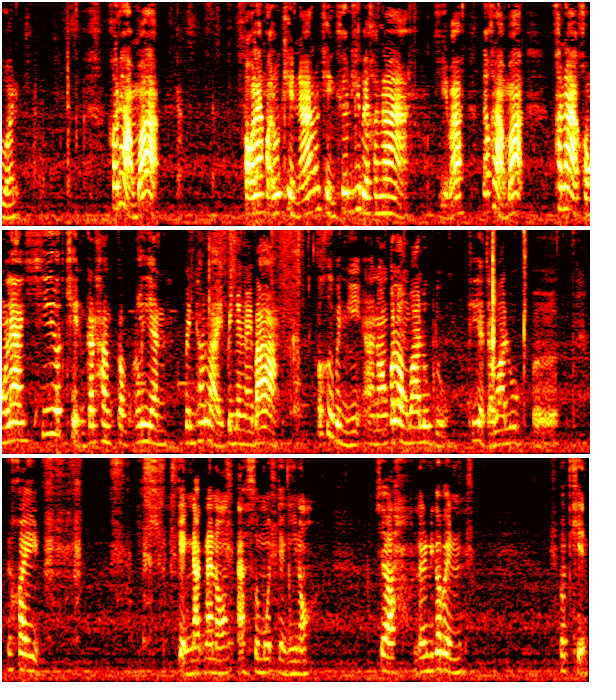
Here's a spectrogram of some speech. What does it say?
ล้วนๆเขาถามว่า ออกแรงผลักรถเข็นนะรถเข็นเคลื่อนที่ไปข้างหน้าโอเคปะแล้วถามว่าขนาดของแรงที่รถเข็นกระทำกับเรียนเป็นเท่าไหร่เป็นยังไงบ้าง ก็คือเป็นนี้อะน้องก็ลองวาดรูปดู ที่อยากจะวาดรูปเออไม่ค่อยเก่งนักนะน้องอะสมมติอย่างนี้เนาะใช่ปะแล้วนี่ก็เป็นรถเข็น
